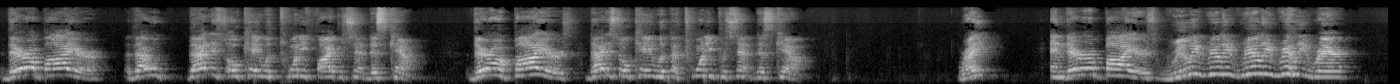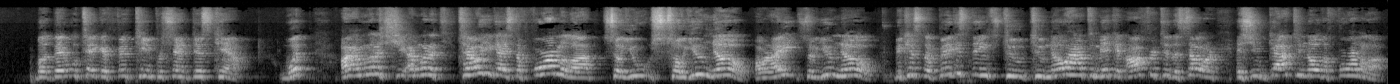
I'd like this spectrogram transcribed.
There are a buyer that will that is okay with 25% discount. There are buyers that is okay with a 20% discount right? And there are buyers, really, really, really, really rare, but they will take a 15% discount. What I'm gonna I'm gonna tell you guys the formula so you so you know, all right? So you know because the biggest things to to know how to make an offer to the seller is you got to know the formula,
